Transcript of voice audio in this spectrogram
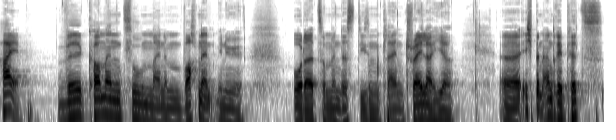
Hi, willkommen zu meinem Wochenendmenü oder zumindest diesem kleinen Trailer hier. Äh, ich bin André Pitz,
